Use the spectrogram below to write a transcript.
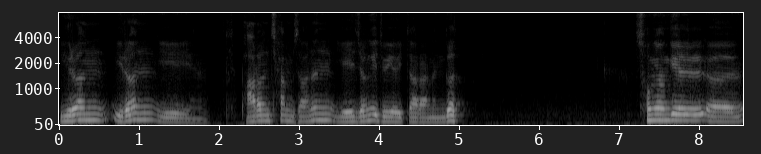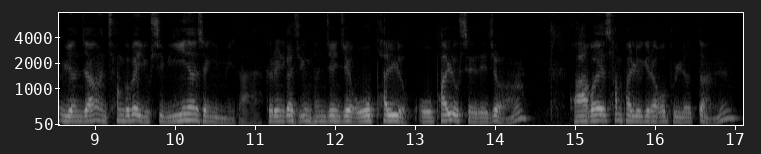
이런 이런 이 발언 참사는 예정이 되어 있다라는 것. 송영길 어, 위원장은 1962년생입니다. 그러니까 지금 현재 이제 586, 586 세대죠. 과거에 386이라고 불렸던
